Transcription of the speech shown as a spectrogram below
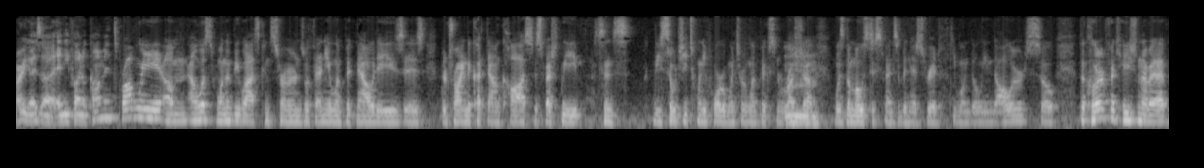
All right, guys. Uh, any final comments? Probably, um, Ellis. One of the last concerns with any Olympic nowadays is they're trying to cut down costs, especially since the Sochi 24 Winter Olympics in Russia mm. was the most expensive in history at 51 billion dollars. So the clarification of it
